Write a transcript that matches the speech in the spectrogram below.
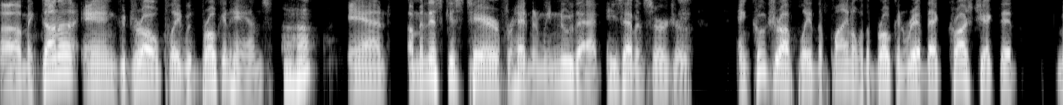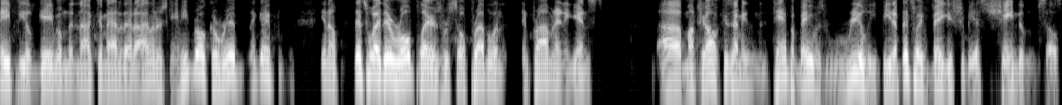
uh, McDonagh and Goudreau played with broken hands hmm and a meniscus tear for Hedman. We knew that he's having surgery, and Kucherov played the final with a broken rib. That cross check that Mayfield gave him that knocked him out of that Islanders game. He broke a rib. That guy, you know, that's why their role players were so prevalent and prominent against uh, Montreal. Because I mean, Tampa Bay was really beat up. That's why Vegas should be ashamed of themselves.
